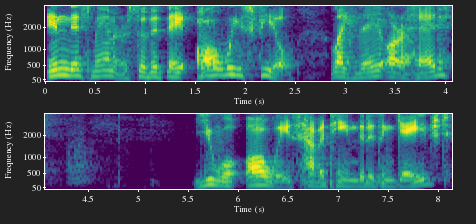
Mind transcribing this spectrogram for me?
in this manner so that they always feel like they are ahead, you will always have a team that is engaged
